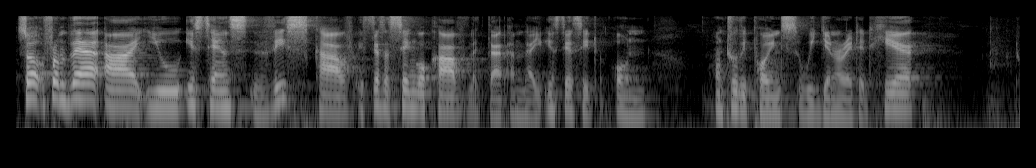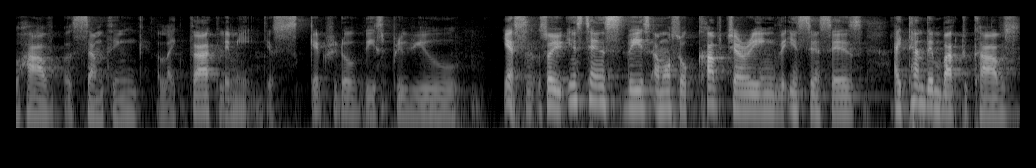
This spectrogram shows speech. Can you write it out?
So from there, uh, you instance this curve. It's just a single curve like that, and uh, you instance it on onto the points we generated here to have something like that. Let me just get rid of this preview. Yes, so you instance this. I'm also capturing the instances. I turn them back to curves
